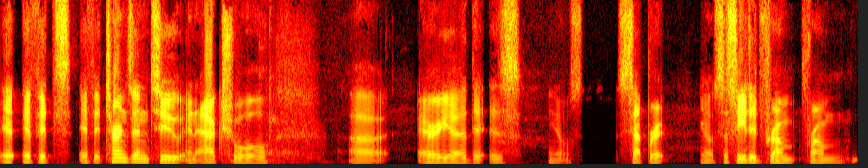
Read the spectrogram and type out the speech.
if, if it's if it turns into an actual uh, area that is you know separate you know seceded from from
